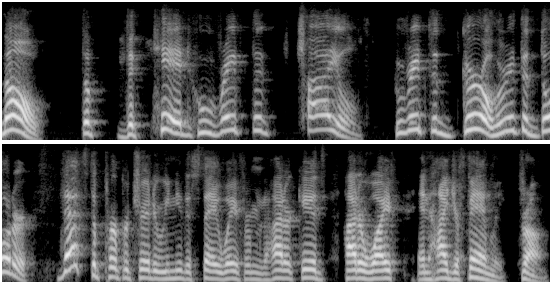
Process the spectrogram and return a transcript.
No, the the kid who raped the child, who raped the girl, who raped the daughter. That's the perpetrator we need to stay away from and hide our kids, hide our wife, and hide your family from.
